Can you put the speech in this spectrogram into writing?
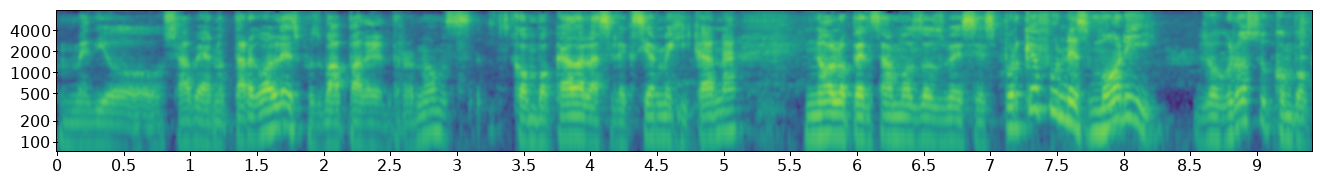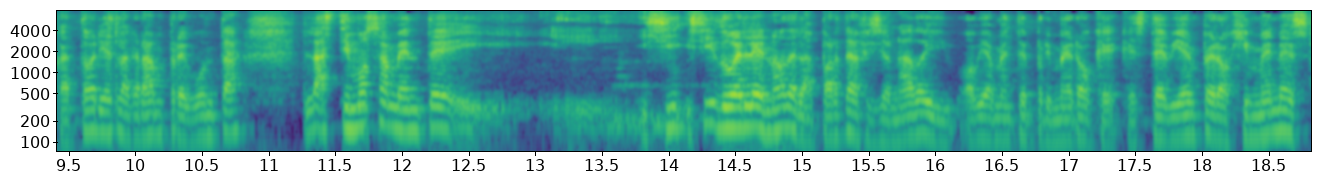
medio sabe anotar goles, pues va para adentro, ¿no? Convocado a la selección mexicana, no lo pensamos dos veces. ¿Por qué Funes Mori logró su convocatoria? Es la gran pregunta. Lastimosamente, y, sí, sí, duele, ¿no? De la parte de aficionado y obviamente primero que, que esté bien, pero Jiménez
